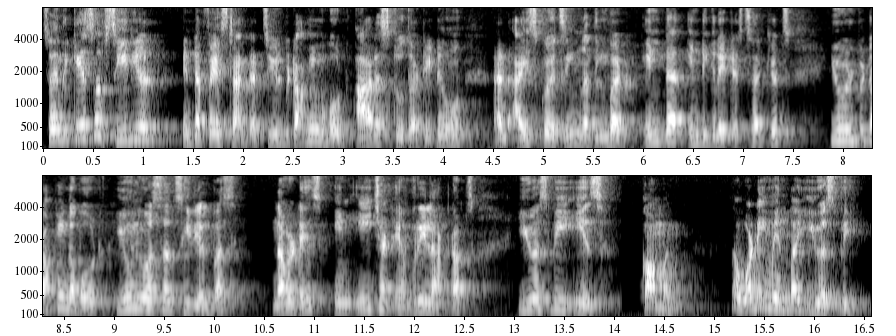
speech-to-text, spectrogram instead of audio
so in the case of serial interface standards, you will be talking about RS-232 and I2C, nothing but inter-integrated circuits. You will be talking about universal serial bus. Nowadays, in each and every laptops, USB is common. Now, what do you mean by USB?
